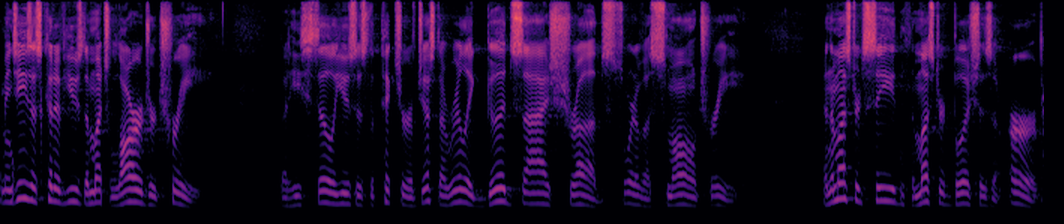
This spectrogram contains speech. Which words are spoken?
I mean, Jesus could have used a much larger tree, but he still uses the picture of just a really good sized shrub, sort of a small tree. And the mustard seed, the mustard bush, is a herb.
